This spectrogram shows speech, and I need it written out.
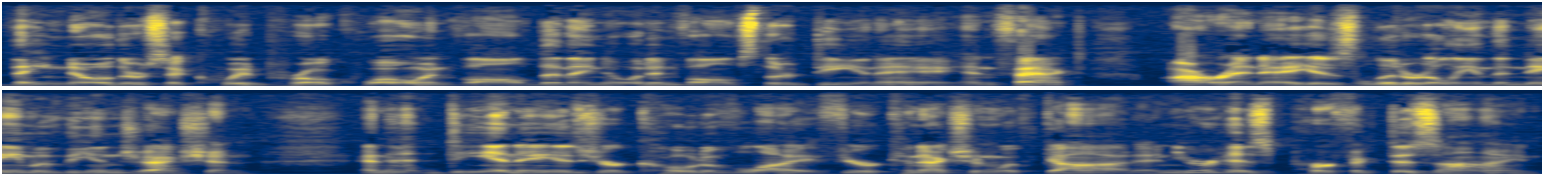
they know there's a quid pro quo involved and they know it involves their DNA. In fact, RNA is literally in the name of the injection. And that DNA is your code of life, your connection with God, and you're His perfect design.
